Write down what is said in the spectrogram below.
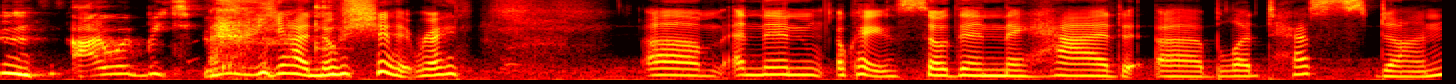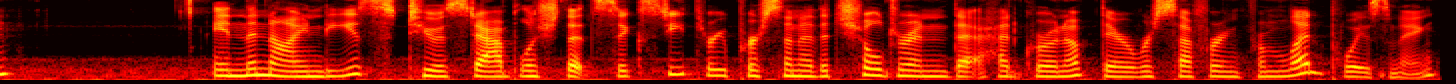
I would be too. yeah, no shit, right? Um, and then, okay, so then they had uh, blood tests done in the 90s to establish that 63% of the children that had grown up there were suffering from lead poisoning.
